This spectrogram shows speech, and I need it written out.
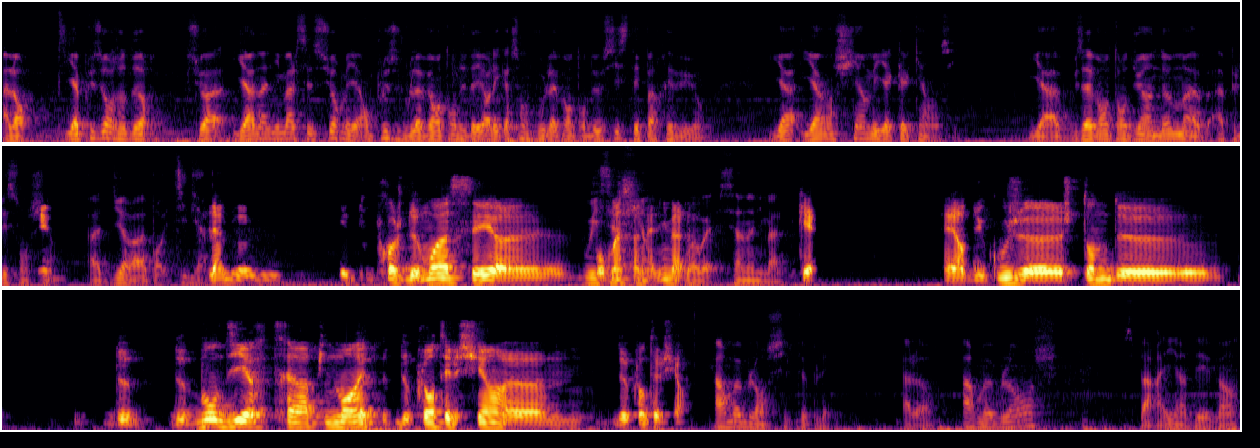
Alors, il y a plusieurs odeurs. Tu as, il y a un animal, c'est sûr, mais en plus, vous l'avez entendu d'ailleurs, les garçons, vous l'avez entendu aussi, c'était pas prévu. hein. Il y, a, il y a un chien, mais il y a quelqu'un aussi. Il y a, vous avez entendu un homme appeler son chien, à dire ah, abruti, viens là. Là, le, tout proche de moi, c'est euh, Oui, pour moi c'est un animal. Ouais, ouais, c'est un animal. Alors du coup, je, je tente de, de de bondir très rapidement et de, de planter le chien, euh, de planter le chien. Arme blanche, s'il te plaît. Alors, arme blanche, c'est pareil, un des 20,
